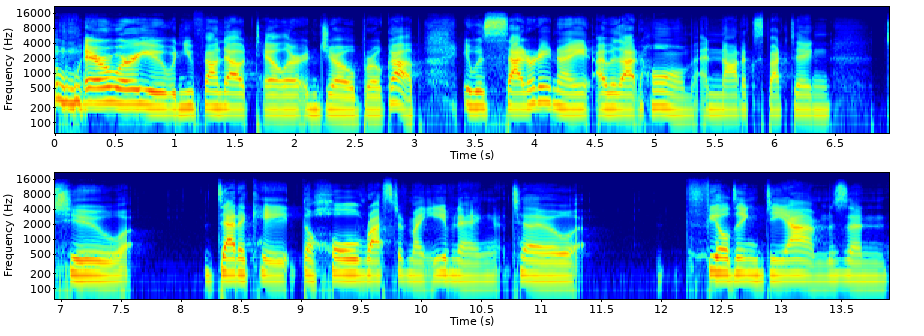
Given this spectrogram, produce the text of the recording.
Where were you when you found out Taylor and Joe broke up? It was Saturday night. I was at home and not expecting to dedicate the whole rest of my evening to fielding DMs and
